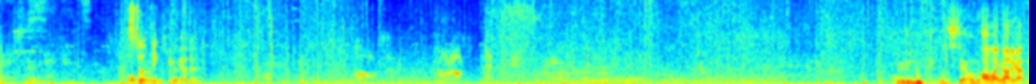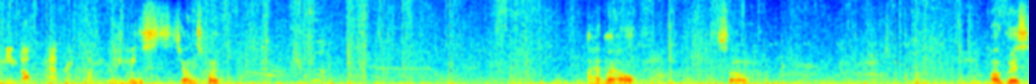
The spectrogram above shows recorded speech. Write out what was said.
I still Oh, think you okay. got it. We need people to stay on this Oh my point. god, I got memed off the map. Are you fucking kidding People me? to stay on this point. I have my ult, so. Oh, Grizz.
